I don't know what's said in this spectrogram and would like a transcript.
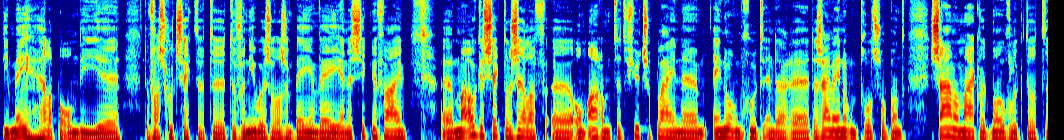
die meehelpen om die, de vastgoedsector te, te vernieuwen. Zoals een BMW en een Signify. Eh, maar ook de sector zelf eh, omarmt het Futureplein eh, enorm goed. En daar, daar zijn we enorm trots op. Want samen maken we het mogelijk dat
